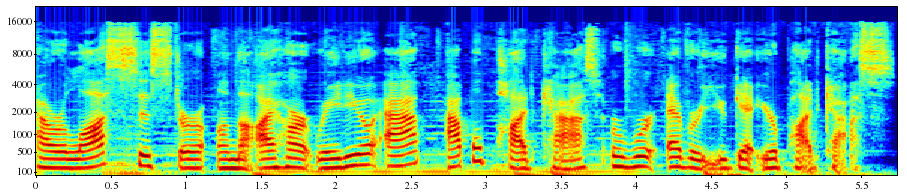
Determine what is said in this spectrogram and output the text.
Our Lost Sister on the iHeartRadio app, Apple Podcasts, or wherever you get your podcasts.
